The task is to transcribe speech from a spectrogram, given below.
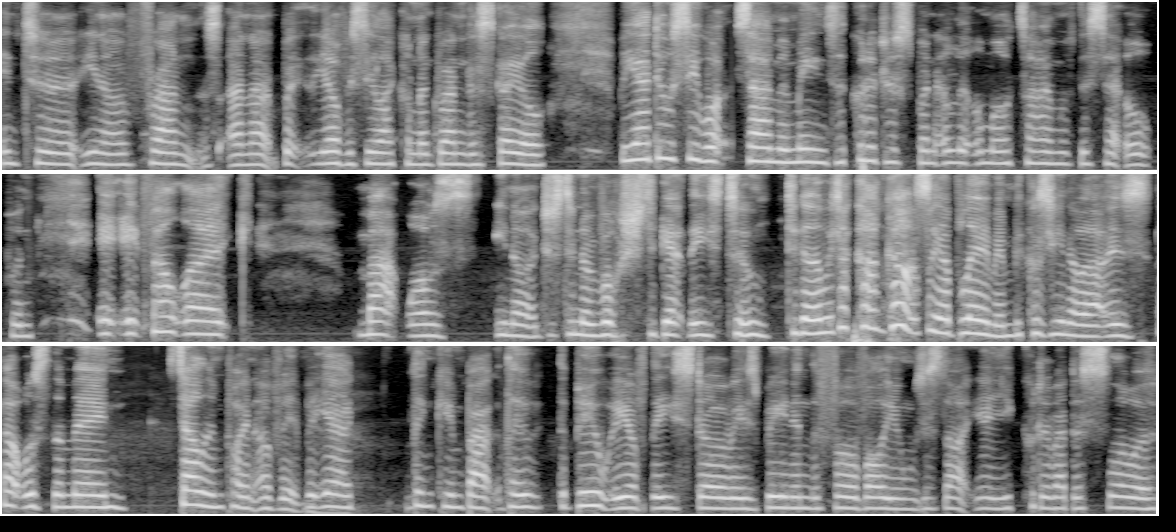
into you know France and uh, but obviously like on a grander scale. But yeah, I do see what Simon means. They could have just spent a little more time with the setup, and it, it felt like. Matt was, you know, just in a rush to get these two together, which I can't can't say I blame him because you know that is that was the main selling point of it. But Yeah. yeah, thinking back, the the beauty of these stories being in the four volumes is that yeah, you could have had a slower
